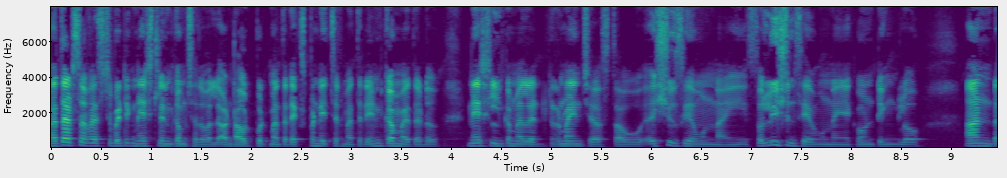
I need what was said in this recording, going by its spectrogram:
methods of estimating national income చదవాలి. అంటే output method expenditure method income method national income ఎలా డిటర్మైన్ చేస్తావు? ఇష్యూస్ ఏమున్నాయి? సొల్యూషన్స్ ఏమున్నాయి అకౌంటింగ్లో అండ్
